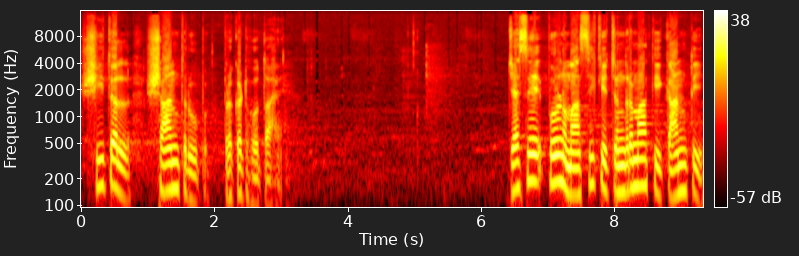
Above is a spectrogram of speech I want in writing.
शीतल शांत रूप प्रकट होता है। जैसे पूर्णमासी के चंद्रमा की कांति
